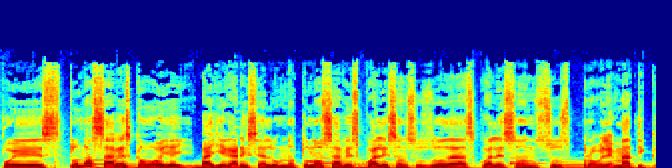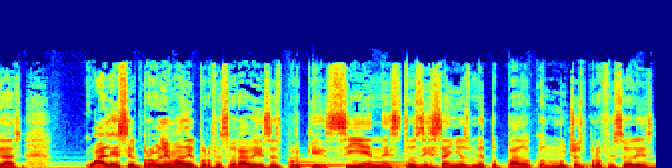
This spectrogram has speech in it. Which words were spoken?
pues tú no sabes cómo va a llegar ese alumno, tú no sabes cuáles son sus dudas, cuáles son sus problemáticas, ¿Cuál es el problema del profesor a veces? Porque sí, en estos 10 años me he topado con muchos profesores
